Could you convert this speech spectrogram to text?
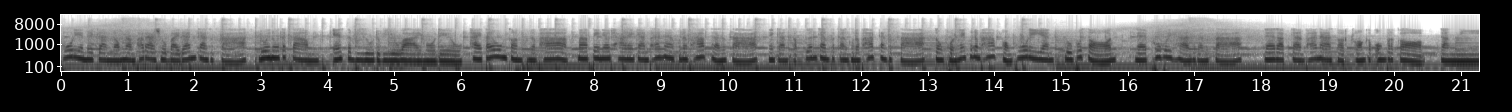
ผู้เรียนโดยการน้อมนำพระราโชบายด้านการศึกษา ด้วยนวัตกรรม SWWY โมเดลภายใต้วงจรคุณภาพ มาเป็นแนวทางในการพัฒนาคุณภาพสถานศึกษา ในการขับเคลื่อนการประกันคุณภาพการศึกษา ส่งผลให้คุณภาพของผู้เรียน ครูผู้สอน และผู้บริหารสถานศึกษา ได้รับการพัฒนาสอดคล้องกับองค์ประกอบ ดังนี้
